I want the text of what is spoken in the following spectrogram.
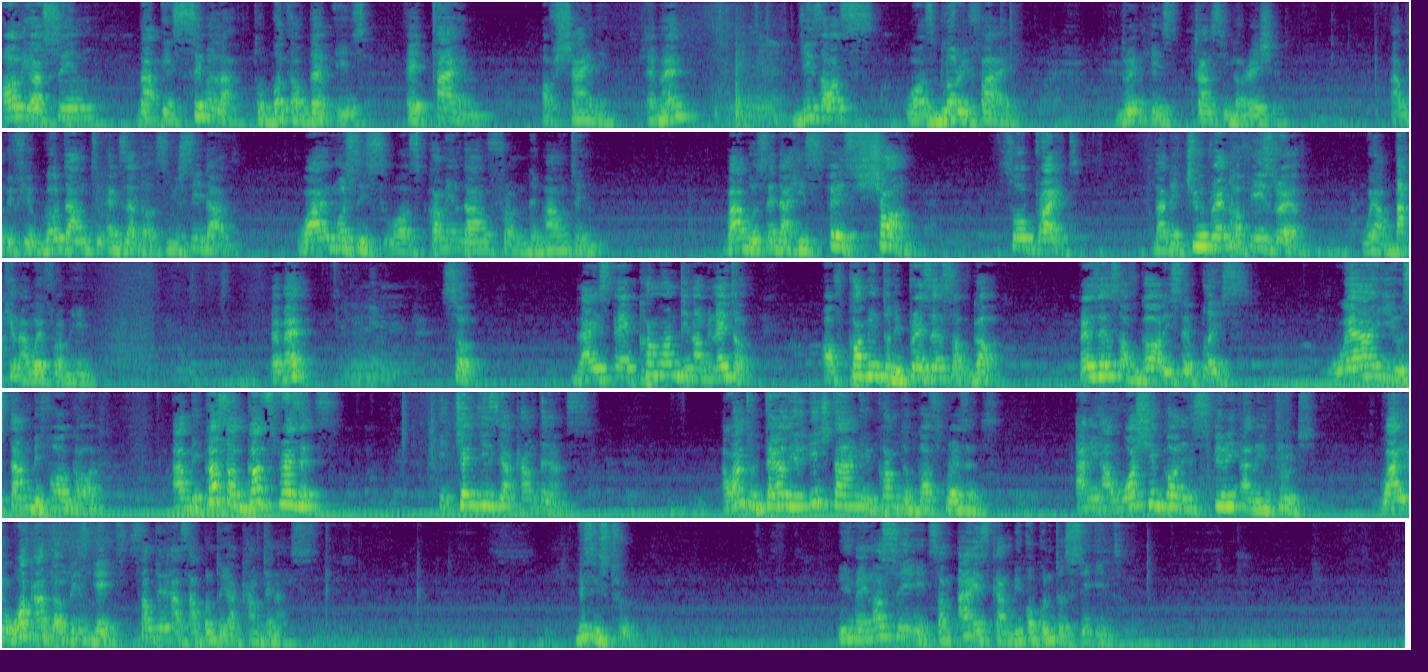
all you are seeing that is similar to both of them is a time of shining. Amen? Jesus was glorified during his transfiguration. And if you go down to Exodus, you see that while Moses was coming down from the mountain, Bible said that his face shone so bright that the children of Israel were backing away from him. Amen? So, there is a common denominator of coming to the presence of God. Presence of God is a place where you stand before God, and because of God's presence, it changes your countenance. I want to tell you each time you come to God's presence and you have worshiped God in spirit and in truth, while you walk out of this gate, something has happened to your countenance. This is true. You may not see it. Some eyes can be open to see it.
